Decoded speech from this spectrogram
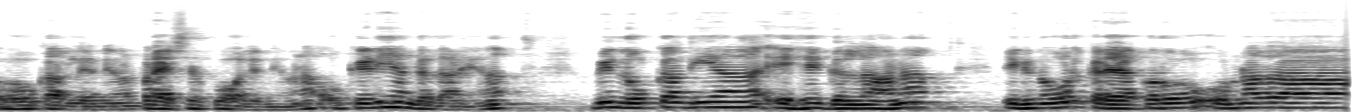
ਉਹ ਕਰ ਲੈਂਦੇ ਹੋ ਪ੍ਰੈਸ਼ਰ ਪਵਾ ਲੈਂਦੇ ਹੋ, ਹਨਾ? ਉਹ ਕਿਹੜੀਆਂ ਗੱਲਾਂ ਨੇ, ਹਨਾ? ਵੀ ਲੋਕਾਂ ਦੀਆਂ ਇਹ ਗੱਲਾਂ, ਹਨਾ? ਇਗਨੋਰ ਕਰਿਆ ਕਰੋ, ਉਹਨਾਂ ਦਾ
